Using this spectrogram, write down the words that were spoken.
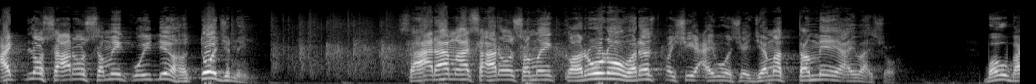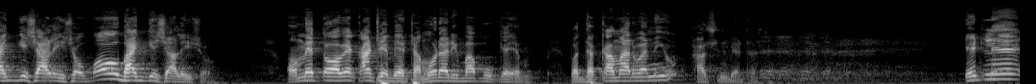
આટલો સારો સમય કોઈ દે હતો જ નહીં. સારામાં સારો સમય કરોડો વર્ષ પછી આવ્યો છે, જેમાં તમે આવ્યા છો. બહુ ભાગ્યશાળી છો, બહુ ભાગ્યશાળી છો. અમે તો હવે કાંઠે બેઠા, મોરારી બાપુ કે એમ, પણ ધક્કા મારવા નહીં હો, હાસીને બેઠા એટલે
